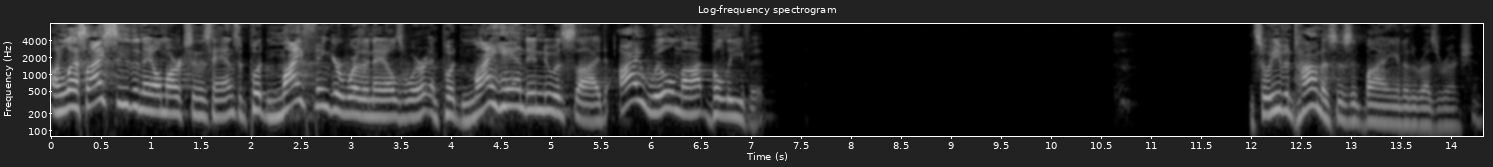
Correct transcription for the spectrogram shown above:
Unless I see the nail marks in his hands and put my finger where the nails were and put my hand into his side, I will not believe it. And so even Thomas isn't buying into the resurrection.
